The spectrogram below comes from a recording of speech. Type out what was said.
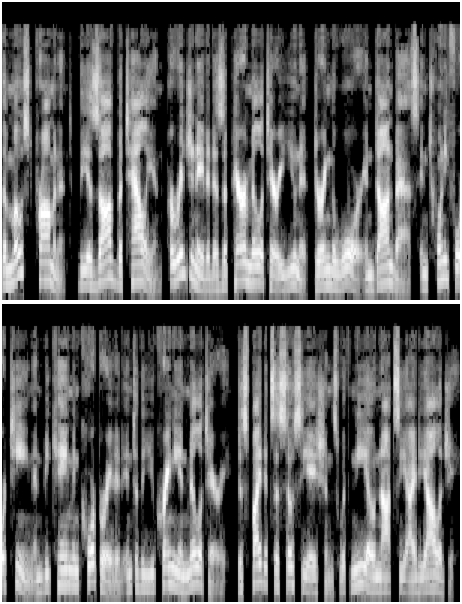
The most prominent, the Azov Battalion, originated as a paramilitary unit during the war in Donbass in 2014 and became incorporated into the Ukrainian military, despite its associations with neo Nazi ideology.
